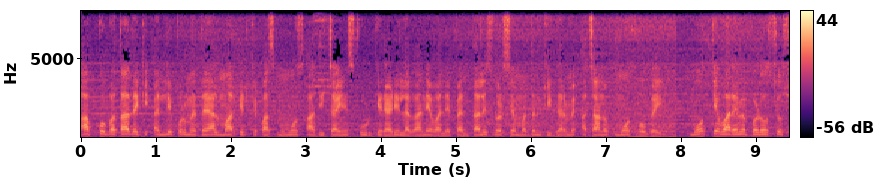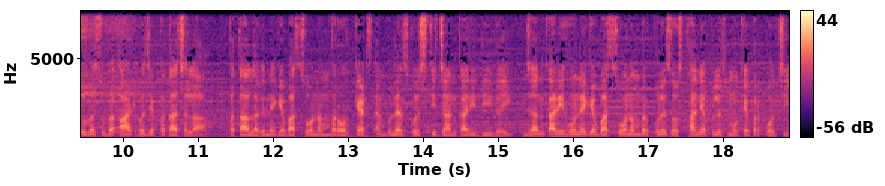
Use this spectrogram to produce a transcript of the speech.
आपको बता दें कि अलीपुर में दयाल मार्केट के पास मोमोज आदि चाइनीज़ फ़ूड की रेडी लगाने वाले 45 वर्षीय मदन की घर में अचानक मौत हो गई। मौत के बारे में पड़ोसियों सुबह सुबह 8 बजे पता चला। पता लगने के बाद 100 नंबर और कैट्स एंबुलेंस को इसकी जानकारी दी गई। जानकारी होने के बाद 100 नंबर पुलिस और स्थानीय पुलिस मौके पर पहुँची।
